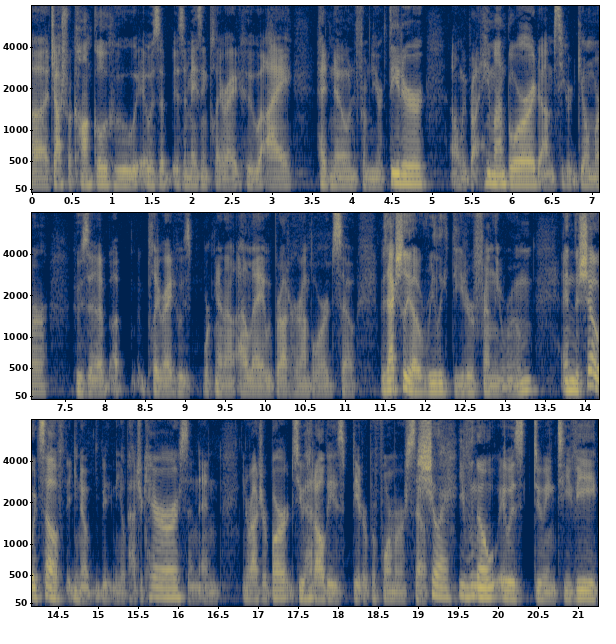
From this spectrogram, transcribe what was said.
uh, Joshua Conkle, who it was a, is an amazing playwright, who I had known from New York Theater. Um, we brought him on board. Um, Sigrid Gilmer, who's a, a playwright who's working at LA, we brought her on board. So it was actually a really theater friendly room. And the show itself, you know, Neil Patrick Harris and, and you know Roger Bart, so you had all these theater performers. So Sure. even though it was doing TV,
